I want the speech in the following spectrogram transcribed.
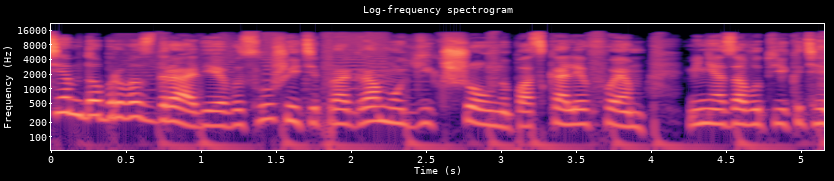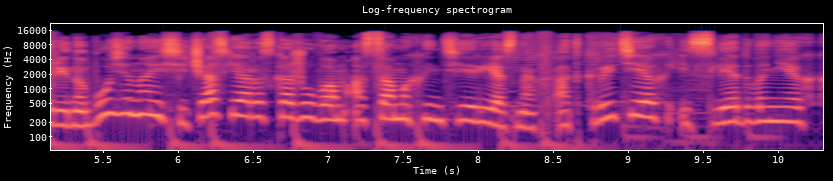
Всем доброго здравия! Вы слушаете программу Geek Show на Паскале ФМ. Меня зовут Екатерина Бузина, и сейчас я расскажу вам о самых интересных открытиях, исследованиях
